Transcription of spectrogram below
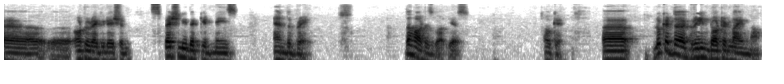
uh, uh, autoregulation, especially the kidneys and the brain. The heart as well, yes. Okay. Uh, Look at the green dotted line now.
